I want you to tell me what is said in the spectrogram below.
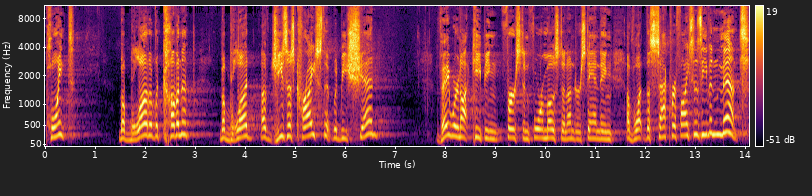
point the blood of the covenant, the blood of Jesus Christ that would be shed. They were not keeping first and foremost an understanding of what the sacrifices even meant.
